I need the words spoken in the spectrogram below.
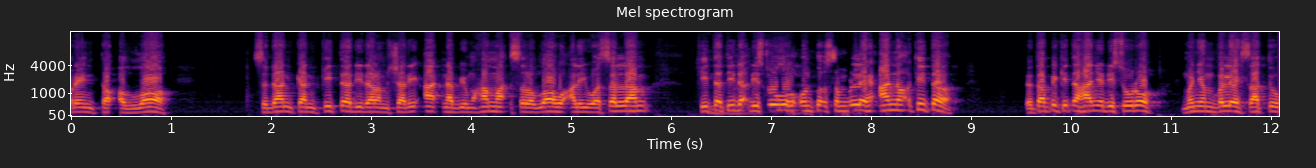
perintah Allah. Sedangkan kita di dalam syariat Nabi Muhammad sallallahu alaihi wasallam kita tidak disuruh untuk sembelih anak kita tetapi kita hanya disuruh menyembelih satu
